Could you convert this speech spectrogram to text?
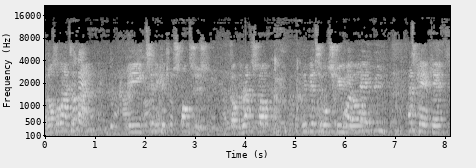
I'd also like to thank the syndicate sponsors. We've got the Red Stock, Invincible Studio, SK Kids,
